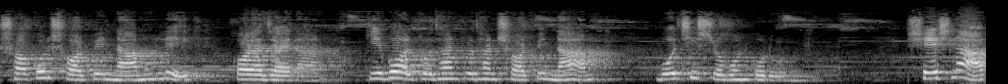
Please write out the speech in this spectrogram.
সকল সর্পের নাম উল্লেখ করা যায় না। কেবল প্রধান প্রধান সর্পের নাম বলছি শ্রবণ করুন। শেষনাগ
